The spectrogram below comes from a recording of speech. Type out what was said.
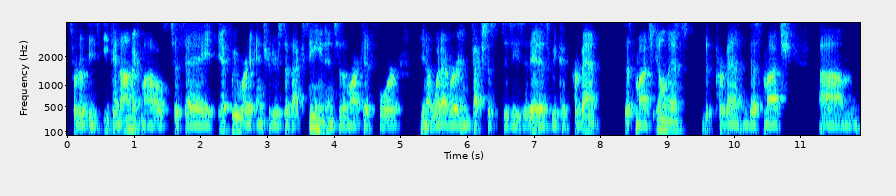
sort of these economic models to say if we were to introduce a vaccine into the market for you know whatever infectious disease it is, we could prevent this much illness, prevent this much um,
